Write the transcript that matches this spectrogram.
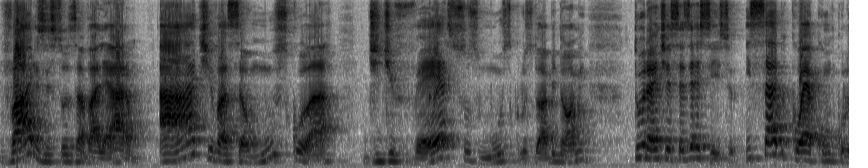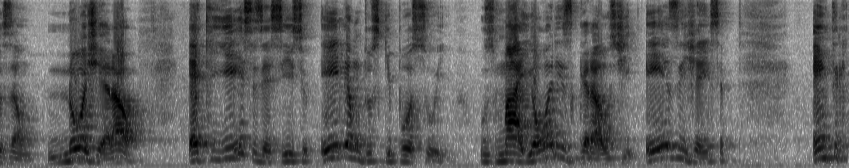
Vários estudos avaliaram a ativação muscular de diversos músculos do abdômen durante esse exercício. E sabe qual é a conclusão no geral? É que esse exercício, ele é um dos que possui os maiores graus de exigência entre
